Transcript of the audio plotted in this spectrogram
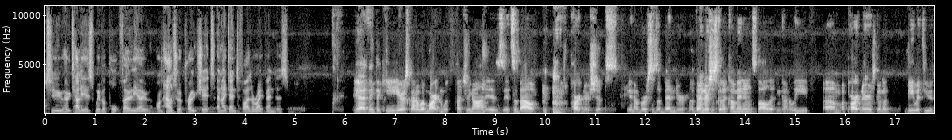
to hoteliers with a portfolio on how to approach it and identify the right vendors? Yeah, I think the key here is kind of what Martin was touching on is it's about partnerships you know, versus a vendor. A vendor is just going to come in and install it and kind of leave. Um, a partner is going to be with you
